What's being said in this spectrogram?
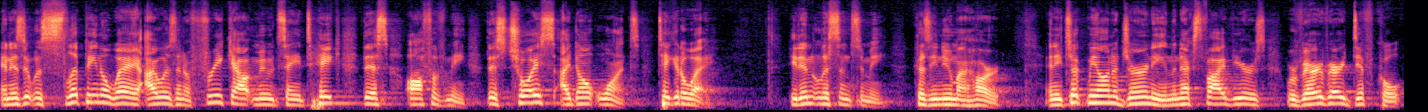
And as it was slipping away, I was in a freak out mood saying, Take this off of me. This choice I don't want. Take it away. He didn't listen to me because he knew my heart. And he took me on a journey, and the next five years were very, very difficult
